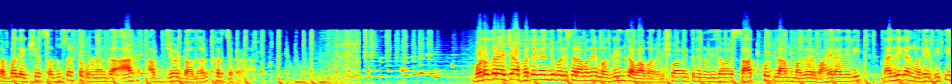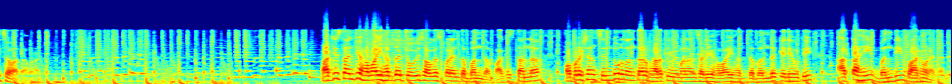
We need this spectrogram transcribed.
तब्बल एकशे सदुसष्ट पूर्णांक आठ अब्ज डॉलर खर्च करणार. वडोदऱ्याच्या फतेगंजी परिसरामध्ये मगरींचा वावर. विश्वामित्री नदीजवळ सात फूट लांब मगर बाहेर आलेली नागरिकांमध्ये भीतीचं वातावरण. पाकिस्तानची हवाई हद्द चोवीस ऑगस्टपर्यंत बंद. पाकिस्ताननं ऑपरेशन सिंदूर नंतर भारतीय विमानांसाठी हवाई हद्द बंद केली होती. आता ही बंदी वाढवण्यात आली.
